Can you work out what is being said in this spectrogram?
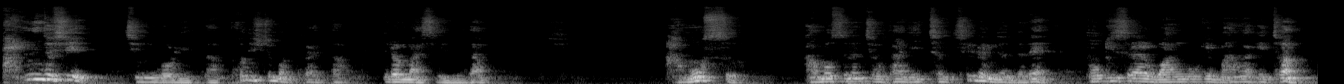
반드시 징벌이 있다, 퍼니시먼트가 있다 이런 말씀입니다. 아모스, 아모스는 지금부터 한 2700년 전에 북이스라엘 왕국이 망하기 전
